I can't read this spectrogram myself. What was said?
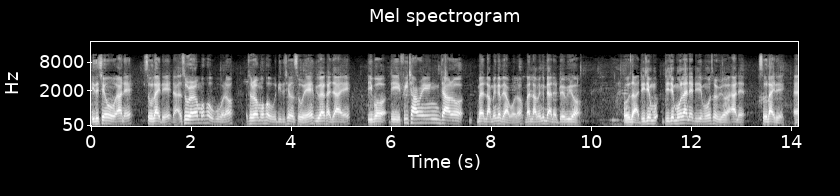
ဒီတချင်းကိုအဲ့ဒါနဲ့ဆိုလိုက်တယ်ဒါအဆိုရတော့မဟုတ်ဘူးပေါ့နော်အဆိုရတော့မဟုတ်ဘူးဒီတချင်းကိုဆိုတယ်ပြီးရခါကျရင်ဒီပေါ့ဒီ featuring ကြတော့မလာမင်းကပြပေါ့နော်မလာမင်းကပြနဲ့တွဲပြီးတော့ ဟိုစား DJ မိုး DJ မိုးလိုက်နဲ့ DJ မိုးဆိုပြီးတော့အဲ့နဲ့ဆိုလိုက်တယ်အဲ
